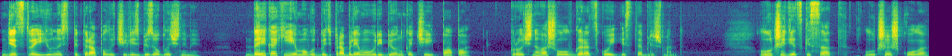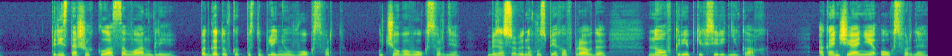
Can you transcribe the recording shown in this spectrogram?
Детство и юность Петра получились безоблачными. Да и какие могут быть проблемы у ребенка, чей папа прочно вошел в городской истеблишмент? Лучший детский сад, лучшая школа, три старших класса в Англии, подготовка к поступлению в Оксфорд, учеба в Оксфорде, без особенных успехов, правда, но в крепких середняках, окончание Оксфорда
